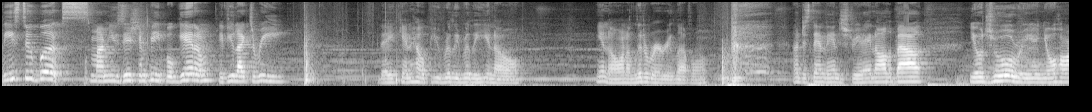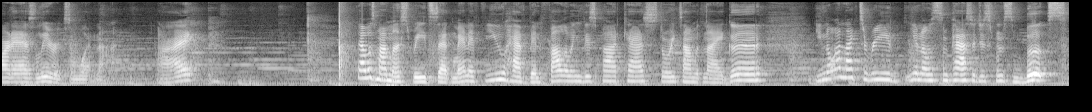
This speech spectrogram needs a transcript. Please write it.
These two books, my musician people, get them if you like to read. They can help you really, really, you know, you know, on a literary level. Understand the industry. It ain't all about your jewelry and your hard ass lyrics and whatnot. All right. That was my must read segment. If you have been following this podcast, Storytime with Nia Good, you know, I like to read, you know, some passages from some books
